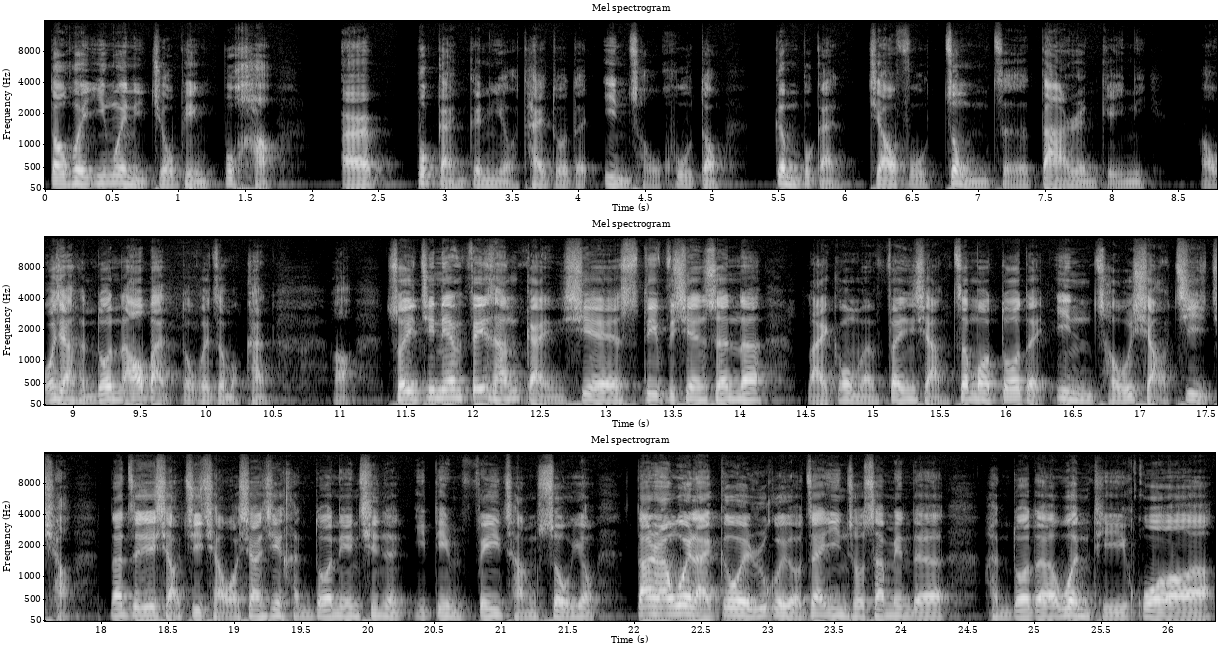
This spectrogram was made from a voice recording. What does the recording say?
都会因为你酒品不好。而不敢跟你有太多的应酬互动，更不敢交付重责大任给你啊！我想很多老板都会这么看啊！所以今天非常感谢 Steve 先生呢，来跟我们分享这么多的应酬小技巧。那这些小技巧，我相信很多年轻人一定非常受用。当然，未来各位如果有在应酬上面的很多的问题或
